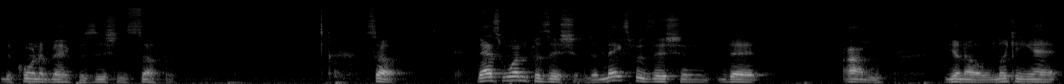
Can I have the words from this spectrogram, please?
the cornerback position suffer. So, that's one position. The next position that I'm, you know, looking at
